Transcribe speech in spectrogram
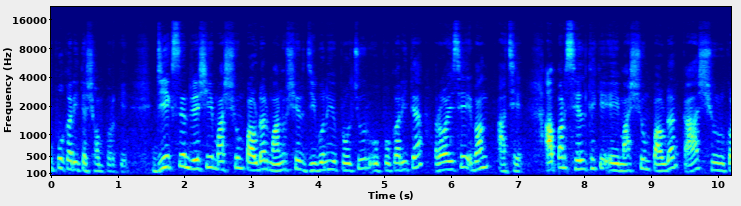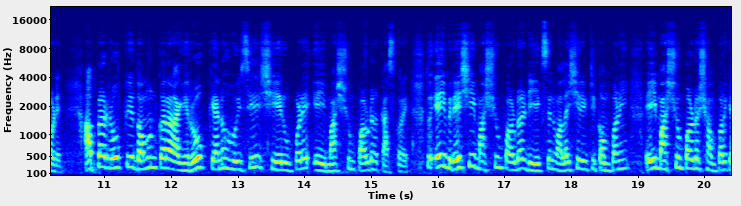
উপকারিতা সম্পর্কে। ডিএক্সএন রেশি মাশরুম পাউডার মানুষের জীবনে প্রচুর উপকারিতা রয়েছে এবং আছে। আপনার সেল থেকে এই মাশরুম পাউডার কাজ শুরু করে। আপনার রোগকে দমন করার আগে রোগ কেন হয়েছে সের উপরে এই মাশরুম পাউডার কাজ করে। তো এই রেশি মাশরুম পাউডার ডিএক্সএন মালয়েশিয়ার একটি কোম্পানি, এই মাশরুম পাউডার সম্পর্কে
